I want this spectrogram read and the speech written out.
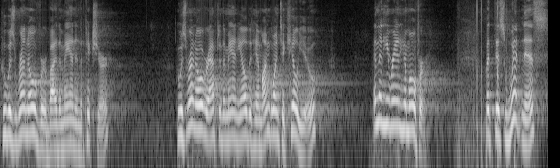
who was run over by the man in the picture, who was run over after the man yelled at him, I'm going to kill you. And then he ran him over. But this witness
